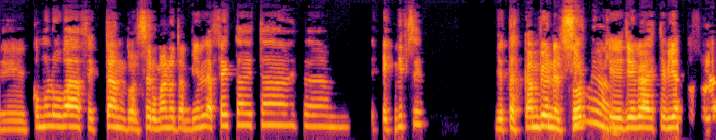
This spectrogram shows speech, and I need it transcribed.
eh, ¿cómo lo va afectando al ser humano? ¿También le afecta esta, esta- este eclipse y estos cambios en el sol que llega este viento solar?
